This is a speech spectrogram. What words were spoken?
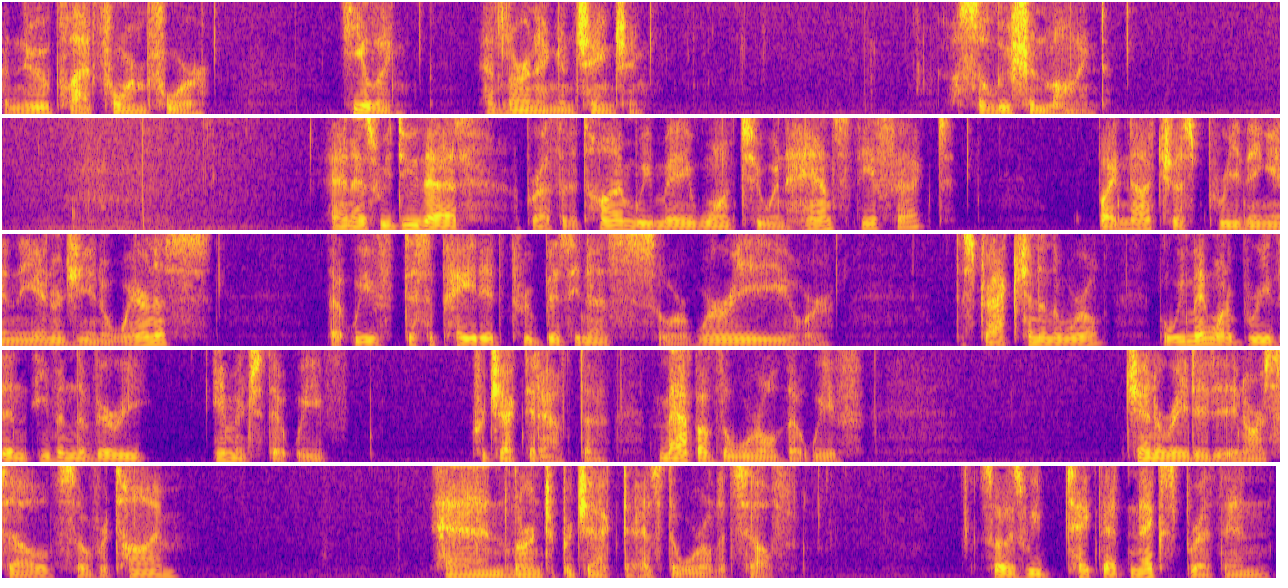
a new platform for healing and learning and changing. A solution mind. And as we do that a breath at a time, we may want to enhance the effect by not just breathing in the energy and awareness that we've dissipated through busyness or worry or distraction in the world, but we may want to breathe in even the very image that we've projected out, the map of the world that we've generated in ourselves over time and learn to project as the world itself. So as we take that next breath in,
